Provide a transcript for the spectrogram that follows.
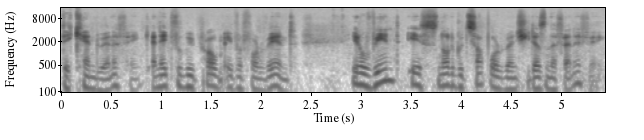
They can't do anything, and it will be a problem even for Wind. You know, Wind is not good support when she doesn't have anything.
